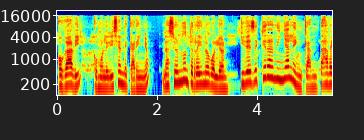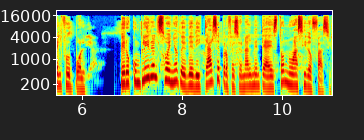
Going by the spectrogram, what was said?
o Gaby, como le dicen de cariño, nació en Monterrey, Nuevo León, y desde que era niña le encantaba el fútbol. Pero cumplir el sueño de dedicarse profesionalmente a esto no ha sido fácil.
